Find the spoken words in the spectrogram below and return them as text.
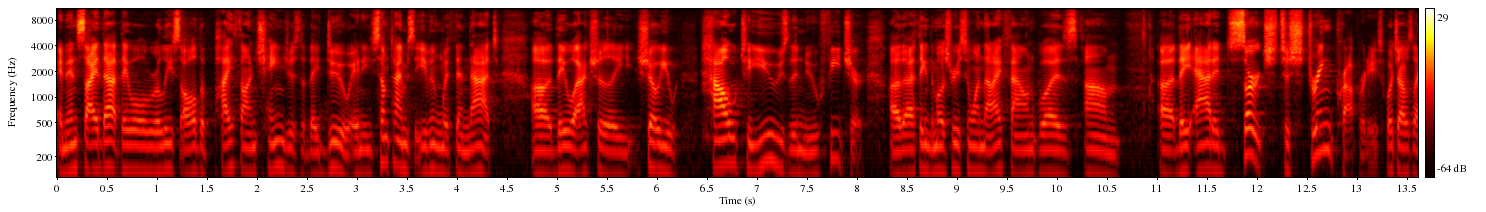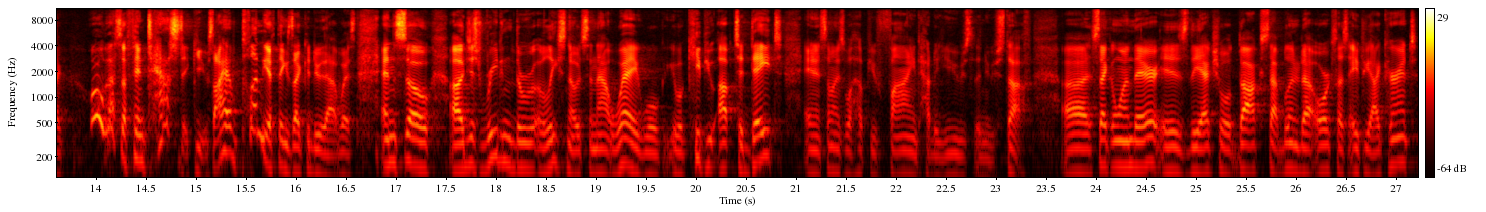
And inside that, they will release all the Python changes that they do. And sometimes even within that, uh, they will actually show you how to use the new feature. Uh, I think the most recent one that I found was um, uh, they added search to string properties, which I was like, oh, that's a fantastic use. I have plenty of things I could do that with. And so uh, just reading the release notes in that way will, will keep you up to date and sometimes will help you find how to use the new stuff. Uh, second one there is the actual docs.blender.org slash API current.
